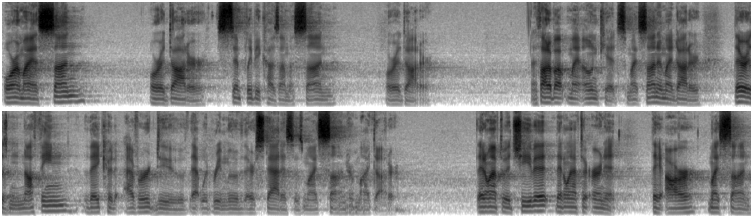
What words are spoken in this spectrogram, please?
Or am I a son or a daughter simply because I'm a son or a daughter? I thought about my own kids, my son and my daughter. There is nothing they could ever do that would remove their status as my son or my daughter. They don't have to achieve it, they don't have to earn it. They are my son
